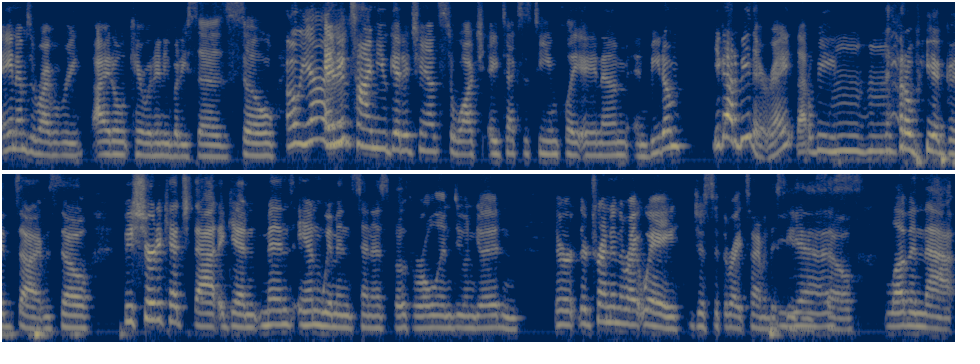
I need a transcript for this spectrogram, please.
A and M's a rivalry. I don't care what anybody says. So oh yeah anytime you get a chance to watch a Texas team play A and M and beat them, you got to be there, right? That'll be Mhm. that'll be a good time. So be sure to catch that again. Men's and women's tennis both rolling, doing good, and they're they're trending the right way just at the right time of the season. So loving that.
